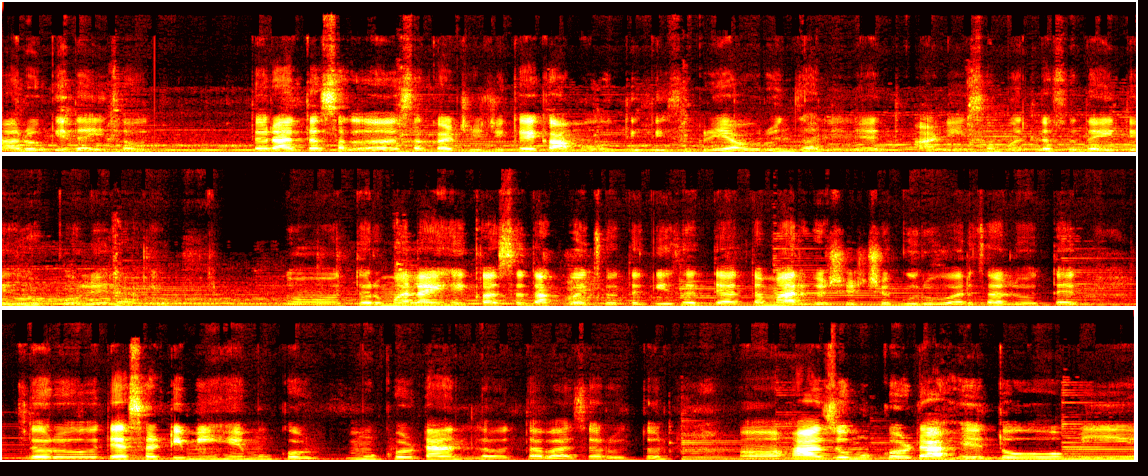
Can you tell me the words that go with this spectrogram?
आरोग्यदायी जाऊ. तर आता सक सकाळची जी काही कामं होती ती सगळी आवरून झालेली आहेत आणि समजला सुद्धा इथे झोपवलेलं आहे. तर मला हे कसं दाखवायचं होतं की सध्या आता मार्गशीर्षचे गुरुवार चालू होत आहेत. तर त्यासाठी मी हे मुखव मुखवटा आणला होता बाजारातून. हा जो मुखवटा आहे तो मी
